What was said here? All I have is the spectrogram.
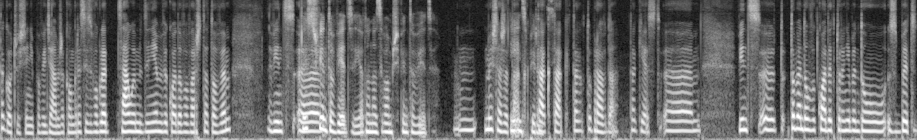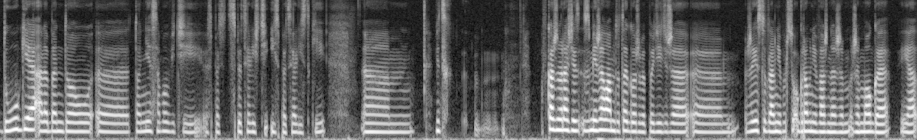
tego oczywiście nie powiedziałam, że kongres jest w ogóle całym dniem wykładowo-warsztatowym, więc... To jest e, święto wiedzy, ja to nazywam święto wiedzy. Mm, myślę, że tak. Tak, tak, tak, to prawda, tak jest. Więc e, to, to, będą wykłady, które nie będą zbyt długie, ale będą e, to niesamowici specjaliści i specjalistki. Więc w każdym razie zmierzałam do tego, żeby powiedzieć, że, że jest to dla mnie po prostu ogromnie ważne, że, że mogę ja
